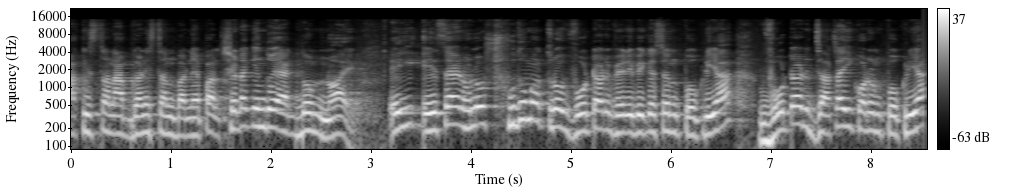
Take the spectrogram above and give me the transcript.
পাকিস্তান, আফগানিস্তান বা নেপাল, সেটা কিন্তু একদম নয়। এই এসআইআর হলো শুধুমাত্র ভোটার ভেরিফিকেশন প্রক্রিয়া ভোটার যাচাইকরণ প্রক্রিয়া,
